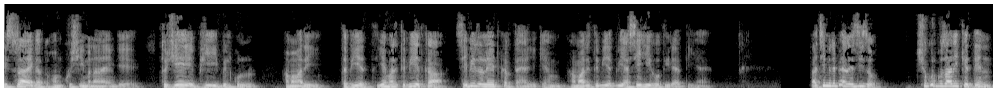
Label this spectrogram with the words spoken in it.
ईस्टर आएगा तो हम खुशी मनाएँगे। तो ये भी बिल्कुल हमारी तबीयत ये हमारी तबीयत का से भी रिलेट करता है ये कि हम हमारी तबीयत भी ऐसी ही होती रहती है। अच्छी मेरे प्यारे अजीजो, शुक्रगुजारी के दिन,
